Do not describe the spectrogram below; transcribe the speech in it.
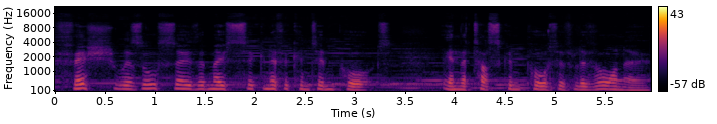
Fish was also the most significant import in the Tuscan port of Livorno.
